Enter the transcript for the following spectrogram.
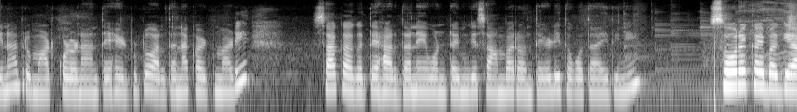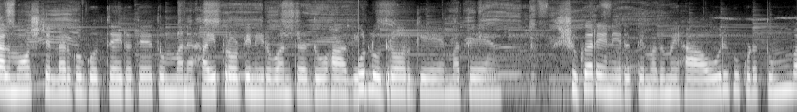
ಏನಾದರೂ ಮಾಡ್ಕೊಳ್ಳೋಣ ಅಂತ ಹೇಳಿಬಿಟ್ಟು ಅರ್ಧನ ಕಟ್ ಮಾಡಿ, ಸಾಕಾಗುತ್ತೆ ಅರ್ಧನೇ ಒನ್ ಟೈಮ್ಗೆ ಸಾಂಬಾರು ಅಂತ ಹೇಳಿ ತೊಗೋತಾ ಇದ್ದೀನಿ. ಸೋರೆಕಾಯಿ ಬಗ್ಗೆ ಆಲ್ಮೋಸ್ಟ್ ಎಲ್ಲರಿಗೂ ಗೊತ್ತೇ ಇರುತ್ತೆ. ತುಂಬಾ ಹೈ ಪ್ರೋಟೀನ್ ಇರುವಂಥದ್ದು ಹಾಗೆ ಕೂದಲು ಉದುರೋರಿಗೆ ಮತ್ತು ಶುಗರ್ ಏನಿರುತ್ತೆ ಮಧುಮೇಹ, ಅವರಿಗೂ ಕೂಡ ತುಂಬ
